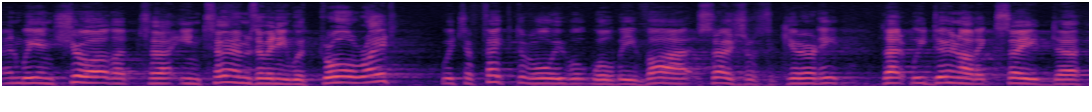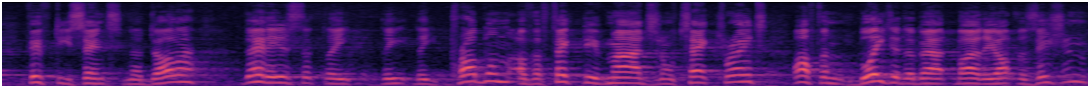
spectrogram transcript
and we ensure that uh, in terms of any withdrawal rate, which effectively will, will, be via social security, that we do not exceed uh, 50 cents in the dollar. That is that the, the, the problem of effective marginal tax rates, often bleated about by the opposition,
